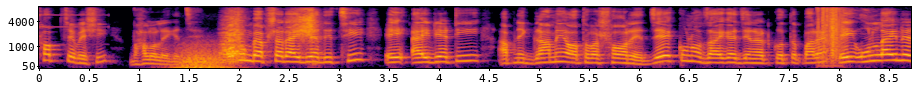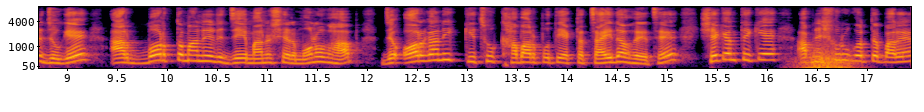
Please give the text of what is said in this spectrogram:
সবচেয়ে বেশি ভালো লেগেছে? প্রথম ব্যবসার আইডিয়া দিচ্ছি, এই আইডিয়াটি আপনি গ্রামে অথবা শহরে যে কোনো জায়গায় জেনারেট করতে পারেন। এই অনলাইনের যুগে আর বর্তমানের যে মানুষের মনোভাব, যে অর্গানিক কিছু খাবার প্রতি একটা চাহিদা হয়েছে, সেখান থেকে আপনি শুরু করতে পারেন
